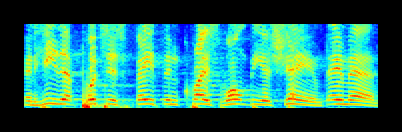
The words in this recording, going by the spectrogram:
And he that puts his faith in Christ won't be ashamed. Amen.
